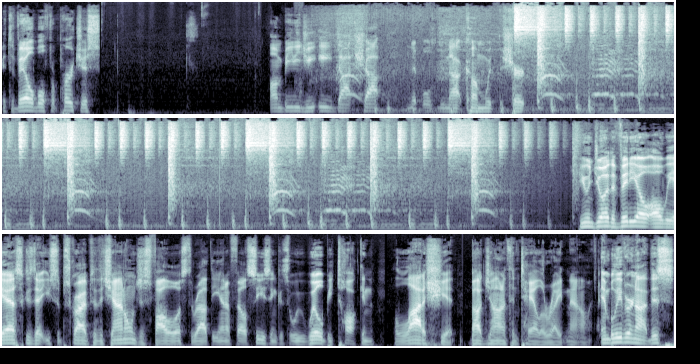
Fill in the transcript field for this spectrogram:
it's available for purchase on bdge.shop. Nipples do not come with the shirt. If you enjoy the video, all we ask is that you subscribe to the channel and just follow us throughout the NFL season because we will be talking a lot of shit about Jonathan Taylor right now. And believe it or not, this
